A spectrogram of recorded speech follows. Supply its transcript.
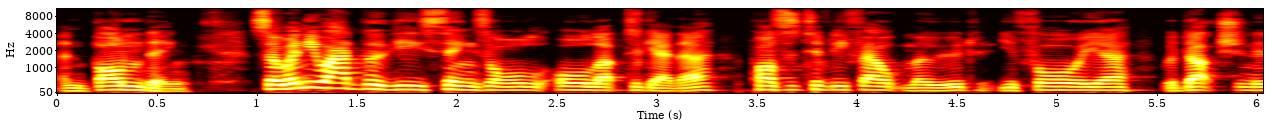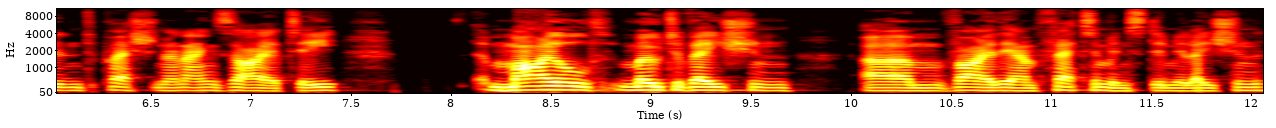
and bonding. So when you add these things all, all up together, positively felt mood, euphoria, reduction in depression and anxiety, mild motivation um, via the amphetamine stimulation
